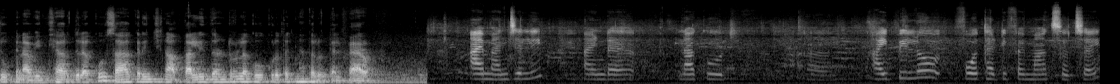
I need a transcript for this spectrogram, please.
చూపిన విద్యార్థులకు సహకరించిన తల్లిదండ్రులకు కృతజ్ఞతలు తెలిపారు. అంజలి అండ్ uh, నాకు uh, ఐపీలో ఫోర్ థర్టీ ఫైవ్ మార్క్స్ వచ్చాయి.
